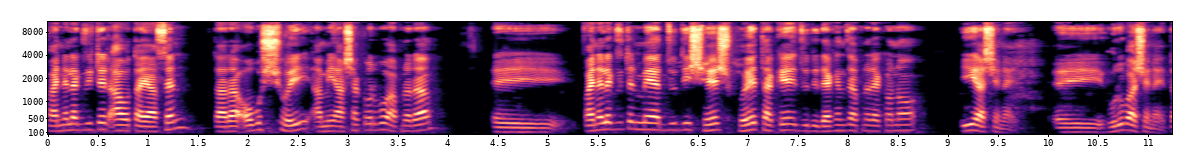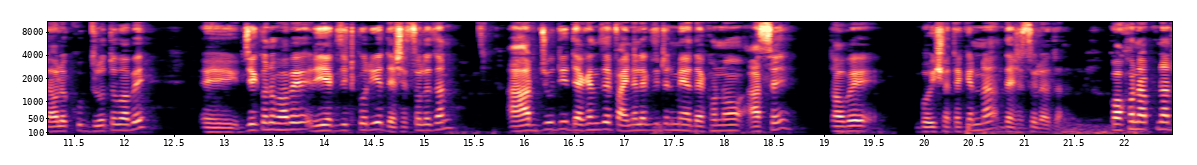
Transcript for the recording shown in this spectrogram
ফাইনাল এক্সিটের আওতায় আছেন, তারা অবশ্যই আমি আশা করব আপনারা এই ফাইনাল এক্সিটের মেয়াদ যদি শেষ হয়ে থাকে, যদি দেখেন যে আপনার এখনও ই আসে নাই, এই হুরুপ আসে নাই, তাহলে খুব দ্রুতভাবে এই যে কোনোভাবে রি এক্সিট করিয়ে দেশে চলে যান। আর যদি দেখেন যে ফাইনাল এক্সিটের মেয়াদ এখনও আছে, তবে বৈশা থাকেন না দেশে চলে যান। কখন আপনার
